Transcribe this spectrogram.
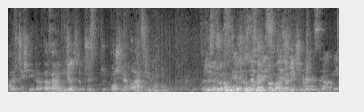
Ale wcześniej, prawda? Zanim ludzie przy, przy, poszli na kolację. Żeby informacja wycinać. zrobić,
